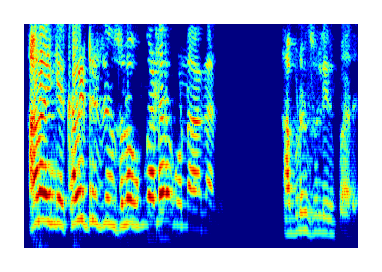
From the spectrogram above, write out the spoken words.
ஆனா இங்க கலெக்டர் சொல்ல உங்க அண்ணனுக்கு ஒண்ணும் ஆகாது. அப்படின்னு சொல்லியிருப்பாரு.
